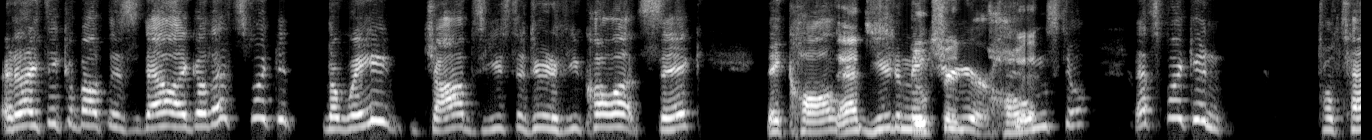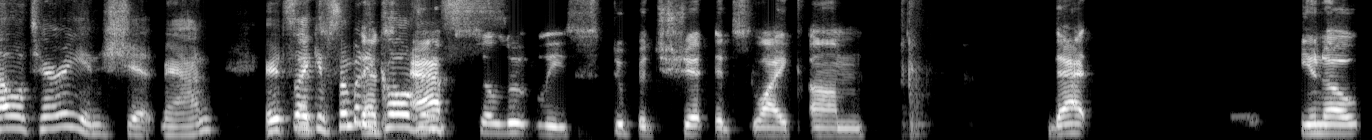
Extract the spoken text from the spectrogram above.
And I think about this now. I go, that's fucking the way jobs used to do it. If you call out sick, they call That's you to make sure you're shit. home still. That's fucking totalitarian shit, man. It's like if somebody that's calls in- absolutely stupid shit it's like um that you know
